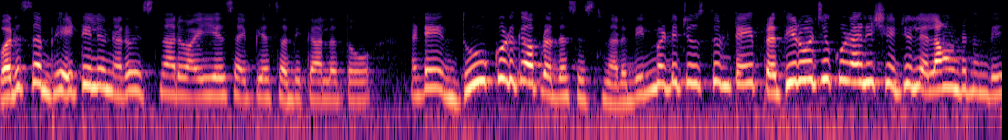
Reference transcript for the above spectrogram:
వరుస భేటీలు నిర్వహిస్తున్నారు ఐఏఎస్ ఐపీఎస్ అధికారులతో. అంటే దూకుడుగా ప్రదర్శిస్తున్నారు. దీన్ని బట్టి చూస్తుంటే ప్రతిరోజు కూడా ఆయన షెడ్యూల్ ఎలా ఉండనుంది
